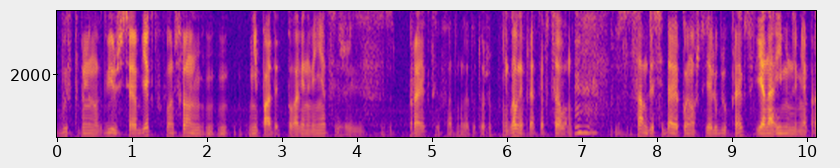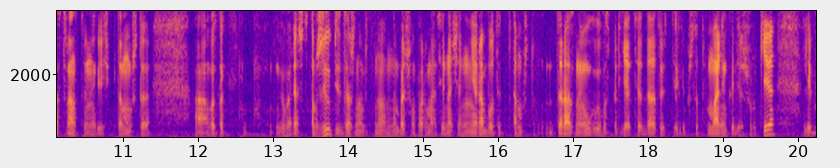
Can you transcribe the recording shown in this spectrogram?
выставленных движущихся объектов, он все равно не падает. Половина Венеции же из проекций в этом году тоже. Не главный проект, а в целом Мгм. сам для себя я понял, что я люблю проекцию. И она именно для меня пространственная вещь, потому что а, вот как говорят, что там живопись должна быть на, на большом формате, иначе она не работает, потому что это разные углы восприятия, да, то есть ты либо что-то маленькое держишь в руке, либо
